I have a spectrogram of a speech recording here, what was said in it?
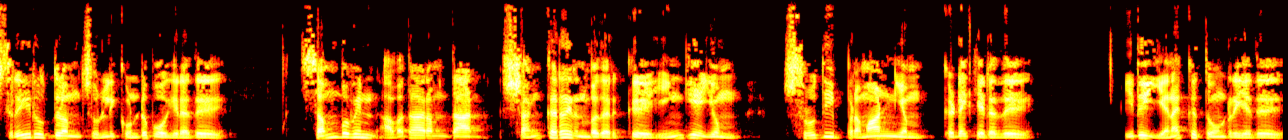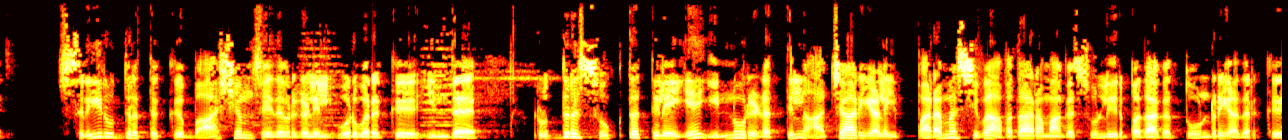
ஸ்ரீருத்ரம் சொல்லிக் கொண்டு போகிறது. சம்புவின் அவதாரம்தான் சங்கரர் என்பதற்கு இங்கேயும் ஸ்ருதி பிரமாண்யம் கிடைக்கிறது. இது எனக்கு தோன்றியது. ஸ்ரீருத்ரத்துக்கு பாஷ்யம் செய்தவர்களில் ஒருவருக்கு இந்த ருத்ர சூக்தத்திலேயே இன்னொரு இடத்தில் ஆச்சாரியாலை பரமசிவ அவதாரமாக சொல்லியிருப்பதாக தோன்றி அதற்கு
